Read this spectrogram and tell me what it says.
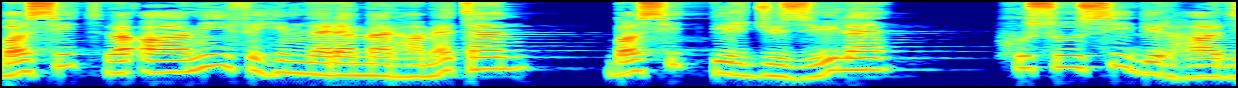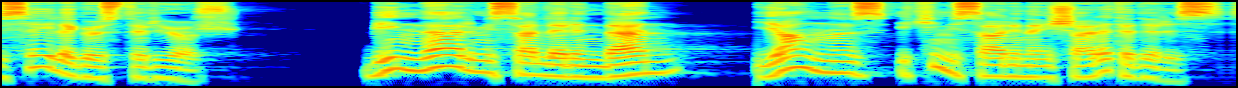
basit ve ami fehimlere merhameten, basit bir cüzüyle, hususi bir hadiseyle gösteriyor. Binler misallerinden yalnız iki misaline işaret ederiz.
